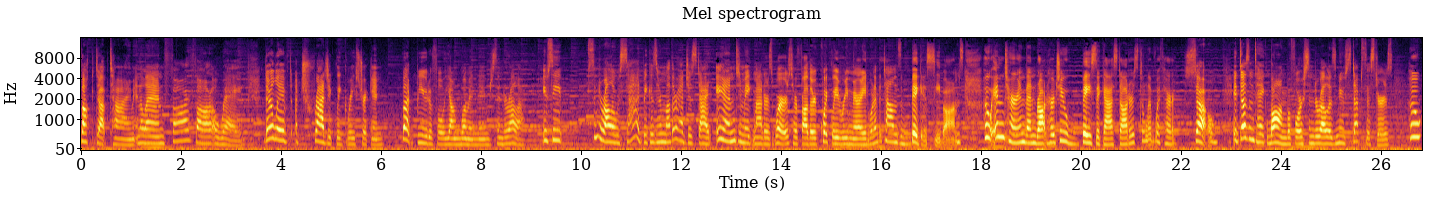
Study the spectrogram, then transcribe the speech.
fucked up time in a land far, far away, there lived a tragically grief stricken but beautiful young woman named Cinderella. You see, Cinderella was sad because her mother had just died, and to make matters worse, her father quickly remarried one of the town's biggest sea bombs, who in turn then brought her two basic ass daughters to live with her. So, it doesn't take long before Cinderella's new stepsisters, who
